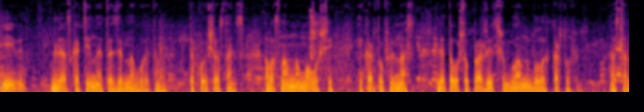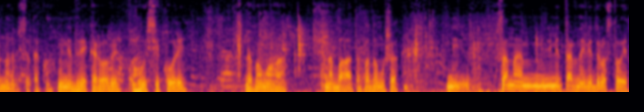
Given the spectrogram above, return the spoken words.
И для скотины это зерновое там такое еще останется. А в основном овощи и картофель. У нас для того, чтобы прожить, чтобы главное было картофель. Остальное все такое. У меня две коровы, гуси, кури. Допомога набагато, потому что не- самое элементарное ведро стоит,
